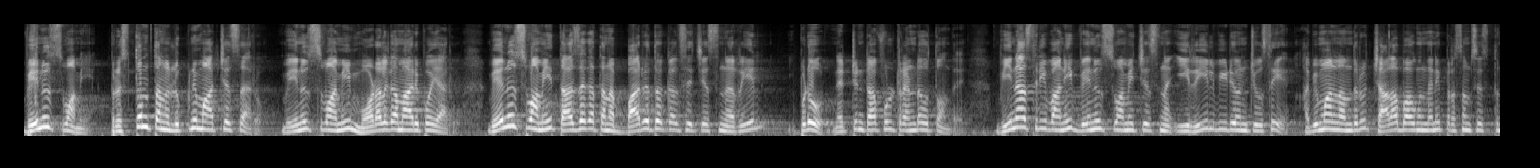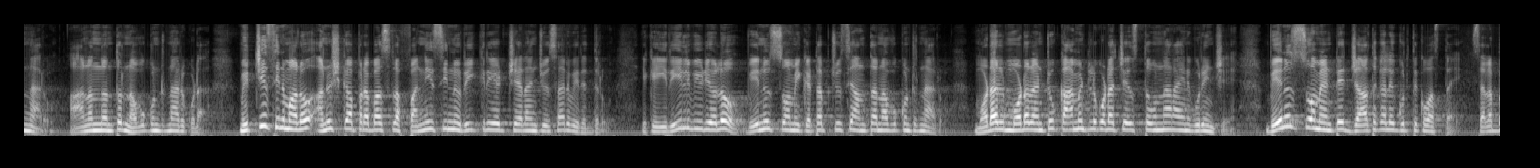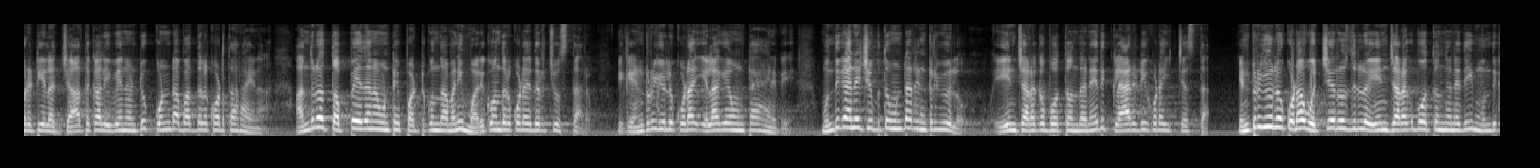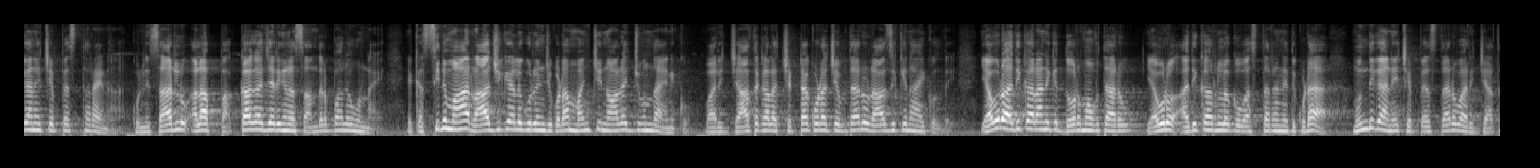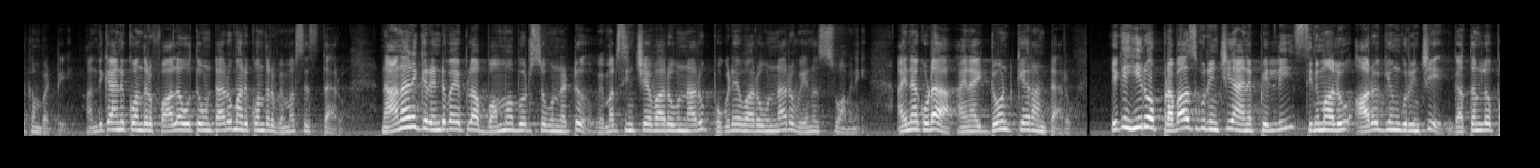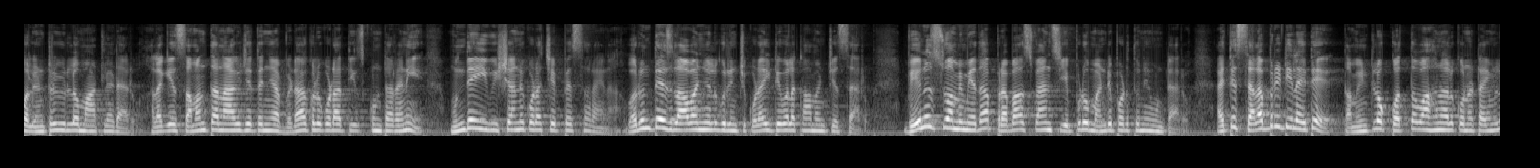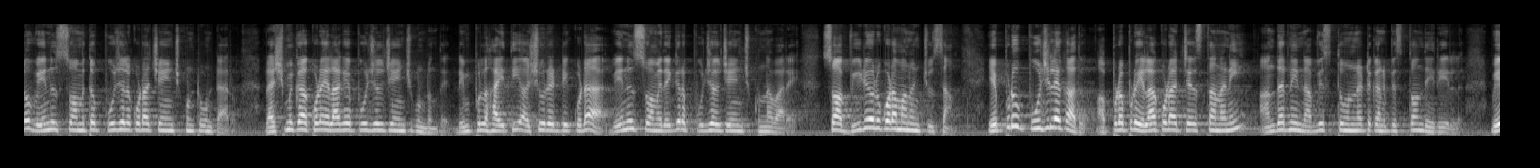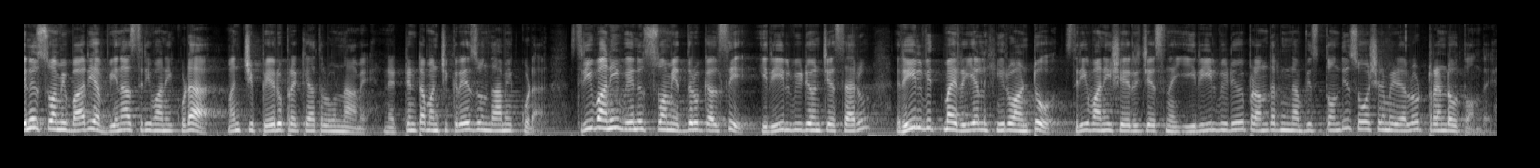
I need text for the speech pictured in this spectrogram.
వేణుస్వామి. ప్రస్తుతం తన లుక్ని మార్చేశారు. వేణుస్వామి మోడల్గా మారిపోయారు. వేణుస్వామి తాజాగా తన భార్యతో కలిసి చేసిన రీల్ ఇప్పుడు నెట్టింటా ఫుల్ ట్రెండ్ అవుతోంది. వీణా శ్రీవాణి వేణుస్వామి చేసిన ఈ రీల్ వీడియోను చూసి అభిమానులందరూ చాలా బాగుందని ప్రశంసిస్తున్నారు. ఆనందంతో నవ్వుకుంటున్నారు కూడా. మిర్చి సినిమాలో అనుష్క ప్రభాస్ల ఫన్నీ సీన్ను రీక్రియేట్ చేయాలని చూశారు వీరిద్దరు. ఇక ఈ రీల్ వీడియోలో వేణుస్వామి గెటప్ చూసి అంతా నవ్వుకుంటున్నారు. మోడల్ మోడల్ అంటూ కామెంట్లు కూడా చేస్తూ ఉన్నారు ఆయన గురించి. వేణుస్వామి అంటే జాతకాలే గుర్తుకు వస్తాయి. సెలబ్రిటీల జాతకాలు ఇవేనంటూ కుండ బద్దలు కొడతారు ఆయన. అందులో తప్పు ఏదైనా ఉంటే పట్టుకుందామని మరికొందరు కూడా ఎదురు చూస్తారు ఇక ఇంటర్వ్యూలు కూడా ఇలాగే ఉంటాయి ఆయనవి. ముందుగానే చెబుతూ ఉంటారు ఇంటర్వ్యూలో. ఏం జరగబోతోంది అనేది క్లారిటీ కూడా ఇచ్చేస్తారు. ఇంటర్వ్యూలో కూడా వచ్చే రోజుల్లో ఏం జరగబోతుంది అనేది ముందుగానే చెప్పేస్తారు ఆయన. కొన్నిసార్లు అలా పక్కాగా జరిగిన సందర్భాలు ఉన్నాయి. ఇక సినిమా రాజకీయాల గురించి కూడా మంచి నాలెడ్జ్ ఉంది ఆయనకు. వారి జాతకాల చిట్టా కూడా చెబుతారు రాజకీయ నాయకులది. ఎవరు అధికారానికి దూరం అవుతారు? ఎవరు అధికారంలోకి వస్తారనేది కూడా ముందుగానే చెప్పేస్తారు వారి జాతకం బట్టి. అందుకే ఆయన కొందరు ఫాలో అవుతూ ఉంటారు మరి కొందరు విమర్శిస్తారు. నాణానికి రెండు వైపులా బొమ్మ బొరుసు ఉన్నట్టు విమర్శించేవారు ఉన్నారు పొగిడేవారు ఉన్నారు వేణుస్వామిని. అయినా కూడా ఆయన ఐ డోంట్ కేర్ అంటారు. ఇక హీరో ప్రభాస్ గురించి ఆయన పెళ్ళి సినిమాలు ఆరోగ్యం గురించి గతంలో పలు ఇంటర్వ్యూల్లో మాట్లాడారు. అలాగే సమంత నాగచైతన్య విడాకులు కూడా తీసుకుంటారని ముందే ఈ విషయాన్ని కూడా చెప్పేస్తారు ఆయన. వరుణ్ తేజ్ లావణ్యుల గురించి కూడా ఇటీవల కామెంట్ చేశారు. వేణుస్వామి మీద ప్రభాస్ ఫ్యాన్స్ ఎప్పుడూ మండిపడుతూనే ఉంటారు. అయితే సెలబ్రిటీలు అయితే తమ ఇంట్లో కొత్త వాహనాలు కొన్న టైంలో వేణుస్వామితో పూజలు కూడా చేయించుకుంటూ ఉంటారు. రష్మిక కూడా ఇలాగే పూజలు చేయించుకుంటుంది. డింపుల్ హైతి అశురెడ్డి కూడా వేణుస్వామి దగ్గర పూజలు చేయించుకున్నవారే. సో ఆ వీడియోలు కూడా మనం చూసాం. ఎప్పుడూ పూజలే కాదు అప్పుడప్పుడు ఇలా కూడా చేస్తానని అందరినీ నవ్విస్తూ ఉన్నట్టు కనిపిస్తోంది ఈ రీల్. వేణుస్వామి భార్య వీణా శ్రీవాణి కూడా మంచి పేరు ప్రఖ్యాతులు ఉన్న ఆమె. నెట్టింట మంచి క్రేజ్ ఉంది ఆమెకు కూడా. శ్రీవాణి వేణుస్వామి ఇద్దరు కలిసి ఈ రీల్ వీడియోని చేశారు. Reel with my real hero అంటూ శ్రీవాణి షేర్ చేసిన ఈ రీల్ వీడియో ఇప్పుడు అందరినీ నవ్విస్తోంది. సోషల్ మీడియాలో ట్రెండ్ అవుతోంది.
